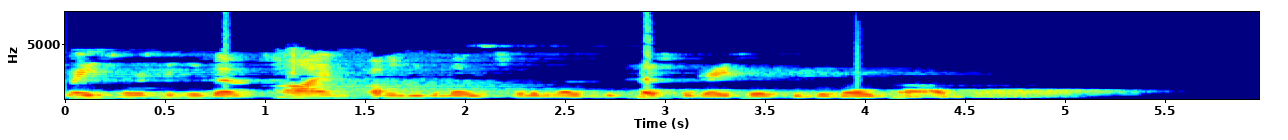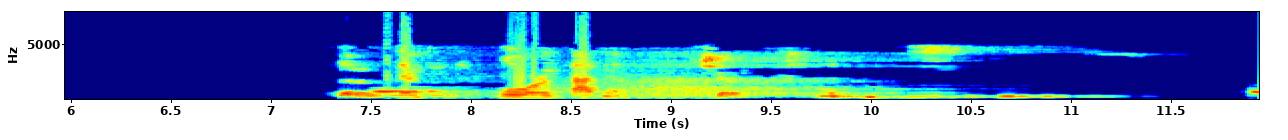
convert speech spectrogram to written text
racehorse in his own time, probably the most one of the most successful racehorses of all time. So there's more of that in the future. So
